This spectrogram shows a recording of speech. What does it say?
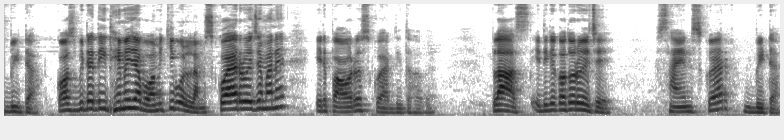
বিটা। কস বিটাতেই থেমে যাব, আমি কি বললাম? স্কোয়ার রয়েছে মানে এর পাওয়ারও স্কোয়ার দিতে হবে। প্লাস এদিকে কত রয়েছে? Sine square beta.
